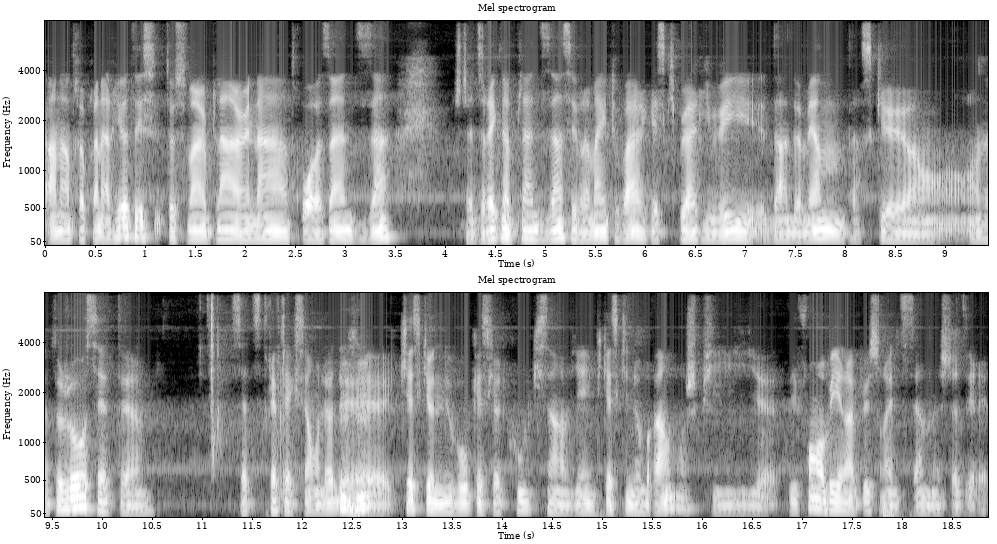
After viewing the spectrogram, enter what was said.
en entrepreneuriat, tu as souvent un plan un an, trois ans, dix ans. Je te dirais que notre plan 10 ans, c'est vraiment être ouvert à ce qui peut arriver dans le domaine parce qu'on on a toujours cette, euh, cette petite réflexion-là de mm-hmm. qu'est-ce qu'il y a de nouveau, qu'est-ce qu'il y a de cool qui s'en vient, puis qu'est-ce qui nous branche. Puis euh, des fois, on vire un peu sur un système, je te dirais.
